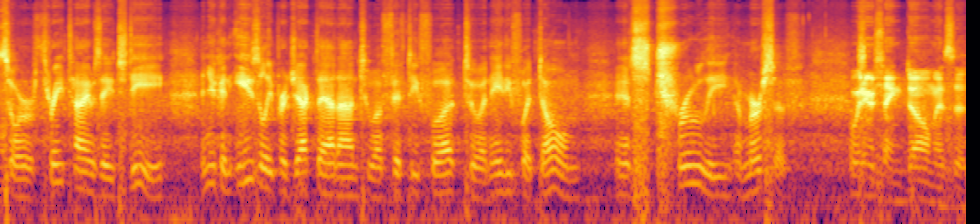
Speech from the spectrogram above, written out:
So we're three times HD, and you can easily project that onto a 50 foot to an 80 foot dome, and it's truly immersive. When you're saying dome, is it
